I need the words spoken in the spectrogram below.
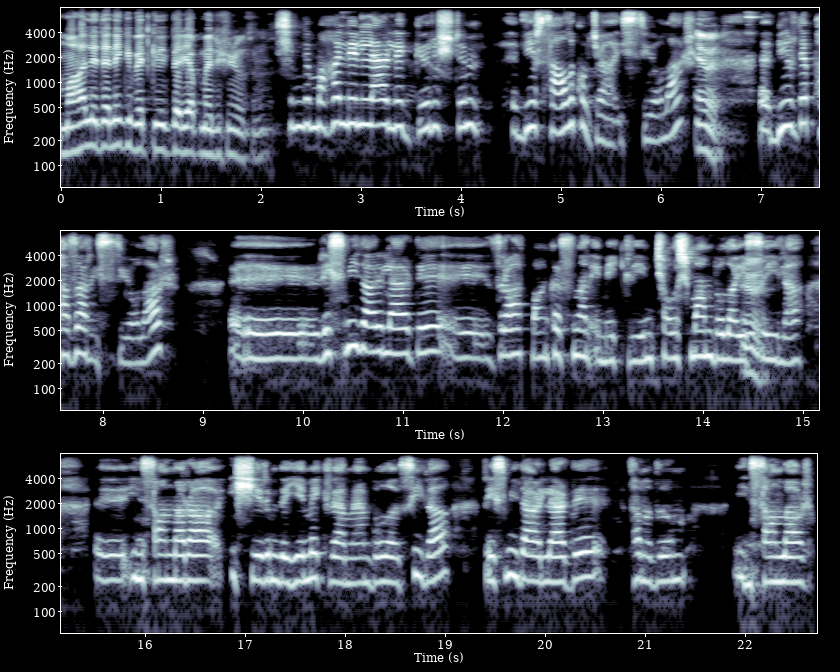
mahallede ne gibi etkinlikler yapmayı düşünüyorsunuz? Şimdi mahallelilerle görüştüm. E, Bir sağlık ocağı istiyorlar. Evet. E, Bir de pazar istiyorlar. E, resmi idarelerde e, Ziraat Bankası'ndan emekliyim. Çalışmam dolayısıyla e, insanlara iş yerimde yemek vermem dolayısıyla resmi idarelerde tanıdığım insanlar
